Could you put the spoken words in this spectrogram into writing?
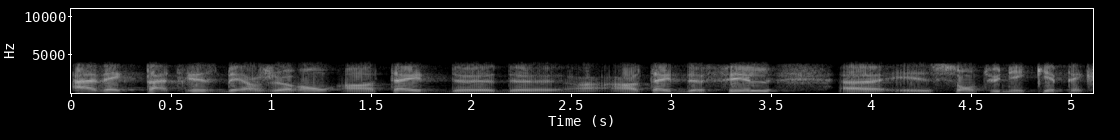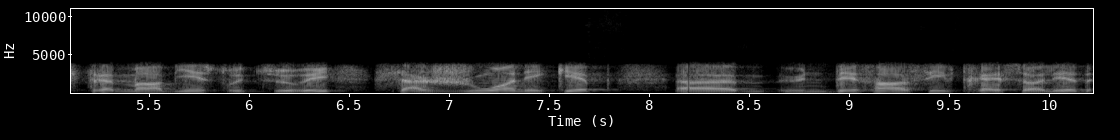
avec Patrice Bergeron en tête de, en tête de file, euh, ils sont une équipe extrêmement bien structurée. Ça joue en équipe, euh, une défensive très solide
